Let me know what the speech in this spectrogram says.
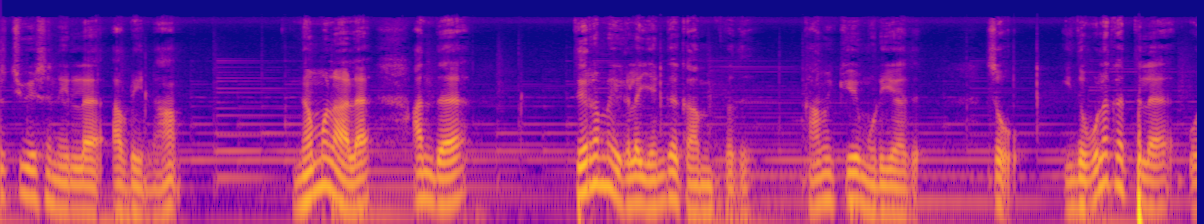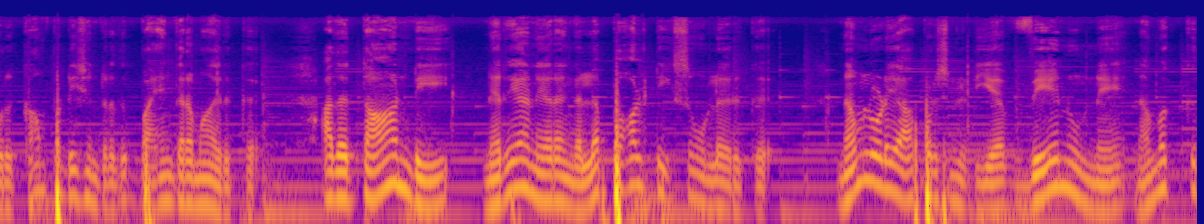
சுச்சுவேஷன் இல்லை அப்படின்னா நம்மளால் அந்த திறமைகளை எங்கே காமிப்பது? காமிக்கவே முடியாது. ஸோ இந்த உலகத்தில் ஒரு காம்படிஷன்றது பயங்கரமாக இருக்குது அதை தாண்டி நிறையா நேரங்களில் பாலிட்டிக்ஸும் உள்ளே இருக்குது நம்மளுடைய ஆப்பர்ச்சுனிட்டியை வேணும்னே நமக்கு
